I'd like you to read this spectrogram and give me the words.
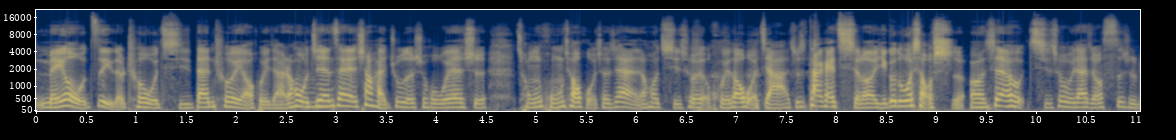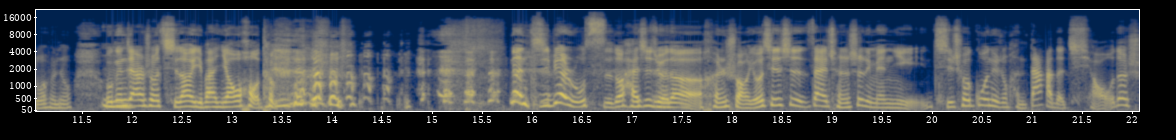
没有自己的车，我骑单车也要回家。然后我之前在上海住的时候，我也是从虹桥火车站，然后骑车回到我家，就是大概骑了一个多小时。嗯，现在骑车回家只要四十多分钟。我跟家人说，骑到一半腰好疼。那即便如此，都还是觉得很爽，尤其是在城市里面，你骑车过那种很大的桥的时候，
